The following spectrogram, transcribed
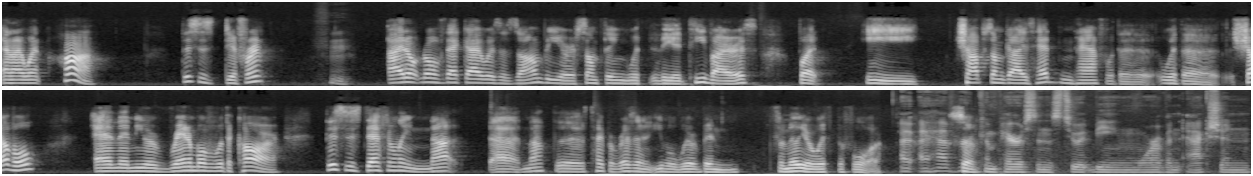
and i went huh this is different Hmm. i don't know if that guy was a zombie or something with the t virus but he chopped some guy's head in half with a with a shovel and then you ran him over with a car this is definitely not uh, not the type of Resident Evil we've been familiar with before. I, I have heard So- comparisons to it being more of an action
